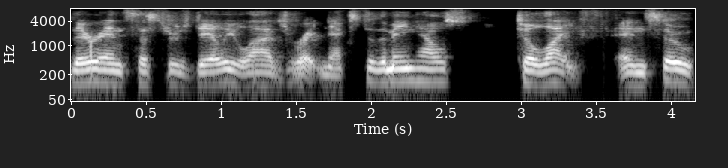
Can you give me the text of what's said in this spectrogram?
their ancestors' daily lives right next to the main house to life. And so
